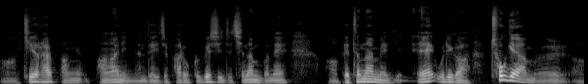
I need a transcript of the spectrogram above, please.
어, 기여할 방, 방안이 있는데 이제 바로 그것이 이제 지난번에 어, 베트남에 우리가 초계함을 어,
